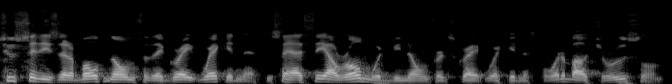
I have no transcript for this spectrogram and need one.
two cities that are both known for their great wickedness. You say, I see how Rome would be known for its great wickedness, but what about Jerusalem?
